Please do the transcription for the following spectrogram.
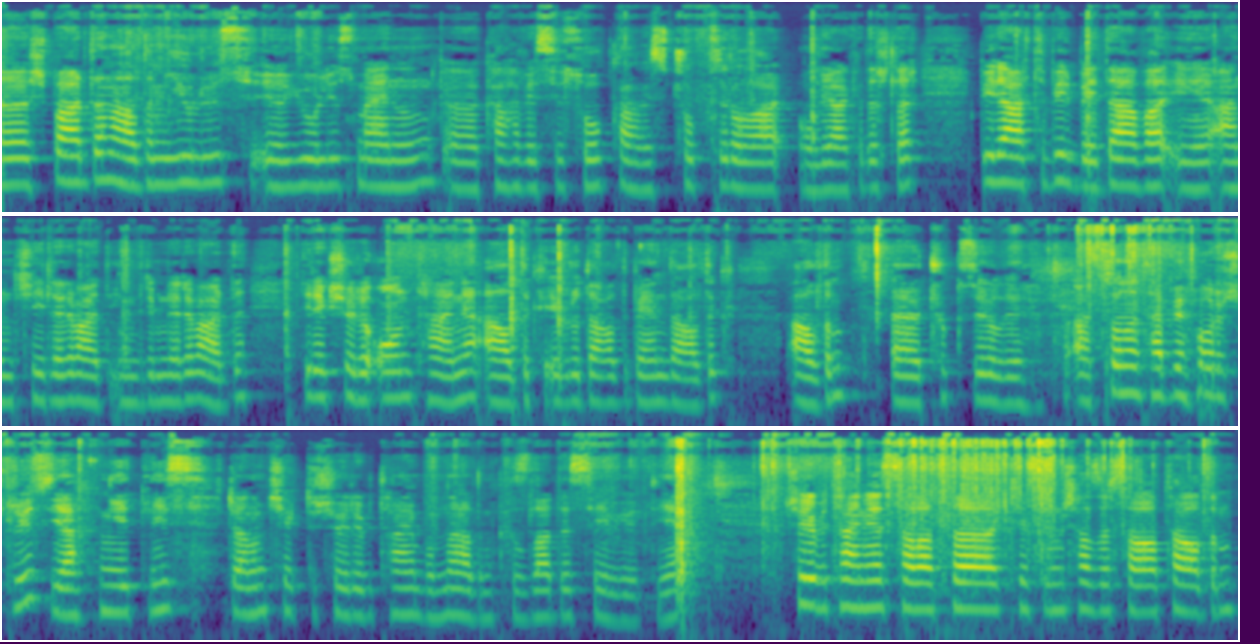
e, Spar'dan aldım. Julius, e, Julius Mann'ın e, kahvesi, soğuk kahvesi çok güzel oluyor arkadaşlar. 1 artı bir bedava e, an şeyleri vardı, indirimleri vardı. Direkt şöyle 10 tane aldık. Ebru da aldı, ben de aldık. Aldım. E, çok güzel oluyor. Sonra tabii oruçluyuz ya, niyetliyiz. Canım çekti şöyle bir tane bundan aldım. Kızlar da seviyor diye. Şöyle bir tane salata, kesilmiş hazır salata aldım.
